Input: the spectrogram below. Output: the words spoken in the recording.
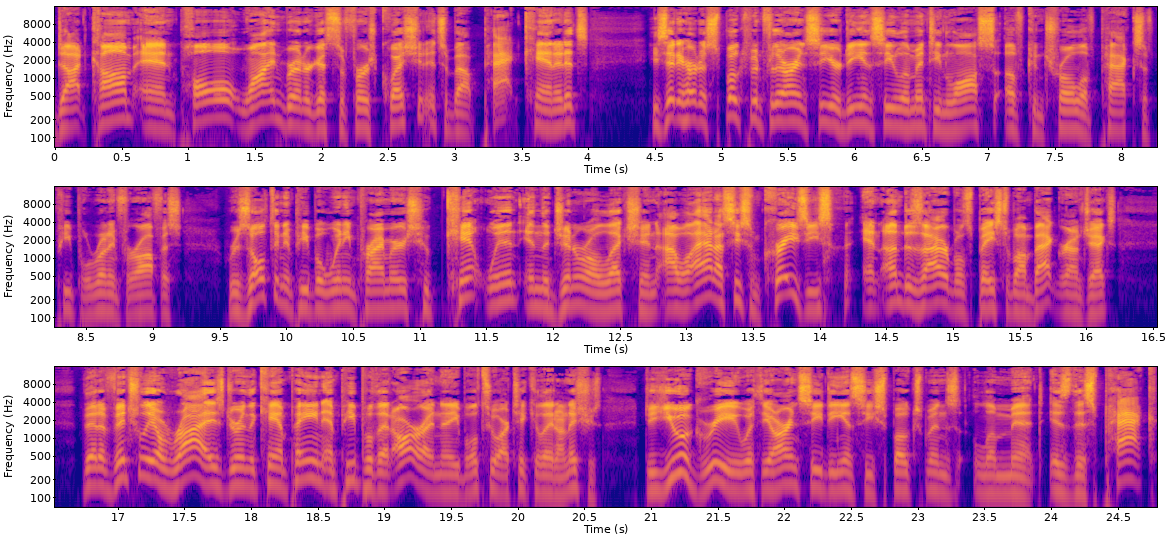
And Paul Weinbrenner gets the first question. It's about PAC candidates. He said he heard a spokesman for the RNC or DNC lamenting loss of control of PACs of people running for office, resulting in people winning primaries who can't win in the general election. I will add, I see some crazies and undesirables based upon background checks that eventually arise during the campaign and people that are unable to articulate on issues. Do you agree with the RNC DNC spokesman's lament? Is this PAC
